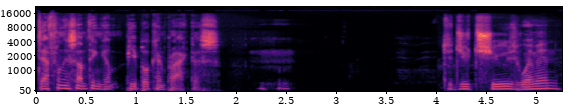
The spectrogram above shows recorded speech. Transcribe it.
Definitely something people can practice. Did you choose women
